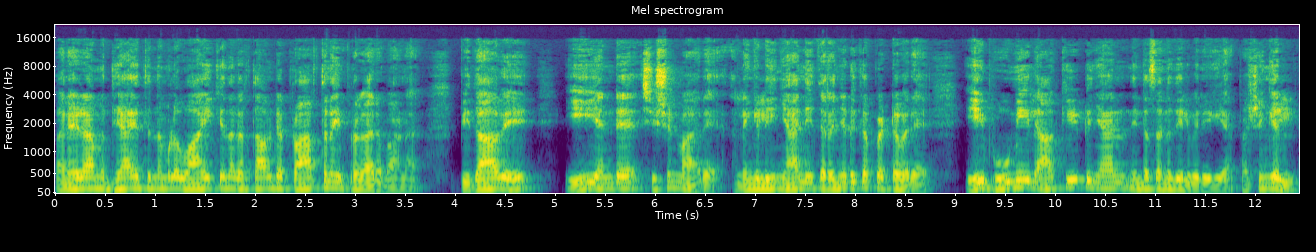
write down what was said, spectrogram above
പതിനേഴാം അധ്യായത്തിൽ നമ്മൾ വായിക്കുന്ന കർത്താവിന്റെ പ്രാർത്ഥന ഇപ്രകാരമാണ്. പിതാവേ ഈ എന്റെ ശിഷ്യന്മാരെ അല്ലെങ്കിൽ ഈ ഞാൻ ഈ തിരഞ്ഞെടുക്കപ്പെട്ടവരെ ഈ ഭൂമിയിലാക്കിയിട്ട് ഞാൻ നിന്റെ സന്നിധിയിൽ വരികയാണ് പക്ഷെങ്കിൽ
